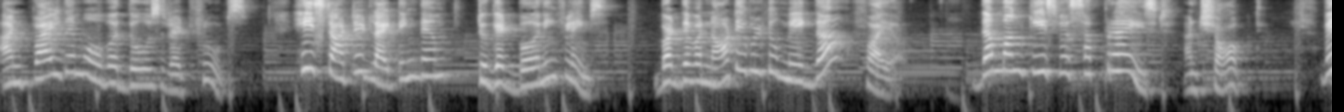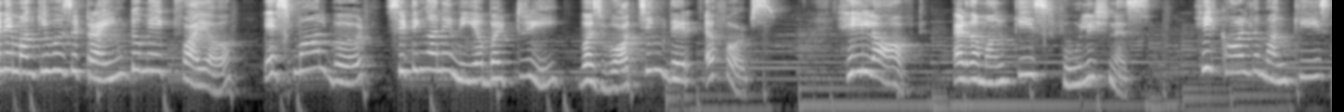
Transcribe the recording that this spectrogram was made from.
and piled them over those red fruits. He started lighting them to get burning flames but they were not able to make the fire. The monkeys were surprised and shocked. When a monkey was trying to make fire, a small bird sitting on a nearby tree was watching their efforts. He laughed at the monkeys' foolishness. He called the monkeys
